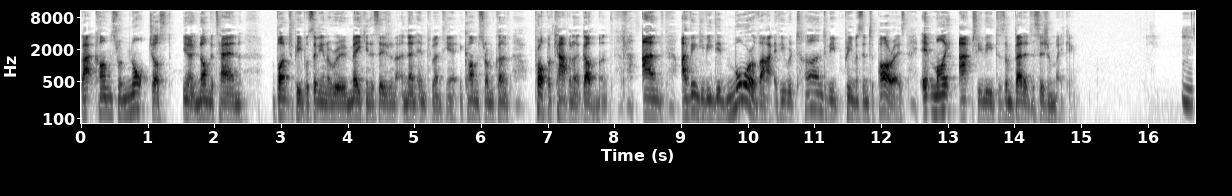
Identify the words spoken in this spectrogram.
That comes from not just, you know, number 10, bunch of people sitting in a room making a decision and then implementing it. It comes from kind of proper cabinet government. And I think if he did more of that, if he returned to be primus inter pares, it might actually lead to some better decision making. Mm.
